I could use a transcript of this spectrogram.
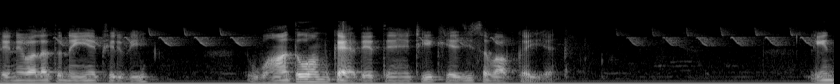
लेने वाला तो नहीं है फिर भी। तो वहाँ तो हम कह देते हैं, ठीक है जी, सब आपका ही है। लेकिन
